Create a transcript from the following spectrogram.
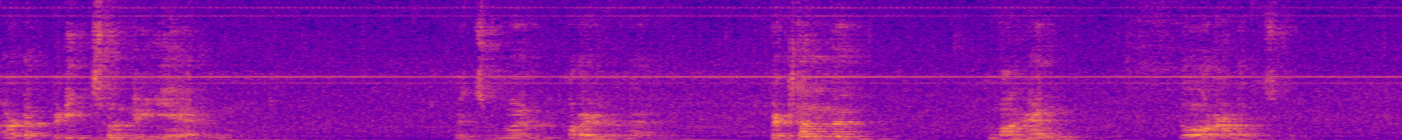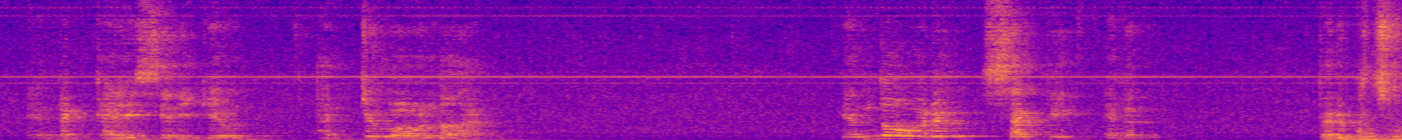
അവിടെ പിടിച്ചുകൊണ്ടിരിക്കുകയായിരുന്നു. കൊച്ചുമോൻ പറയുന്നുണ്ടായിരുന്നു. പെട്ടെന്ന് മകൻ ഡോറടച്ചു എന്റെ കൈ ശരിക്കും അറ്റുപോകേണ്ടതാണ്. എന്തോ ഒരു ശക്തി എന്നെ തെറിപ്പിച്ചു.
